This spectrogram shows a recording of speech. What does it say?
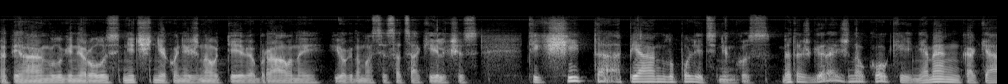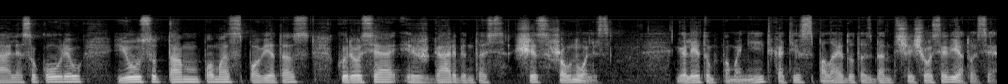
Apie anglų generolus nič nieko nežinau, tėvė Braunai, juokdamasis atsakė Ilkšis. Tik šitą apie anglų policininkus, bet aš gerai žinau, kokį nemenką kelią sukūriau jūsų tampomas po vietas, kuriuose išgarbintas šis šaunuolis galėtum pamanyti, kad jis palaidotas bent šešiose vietose.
